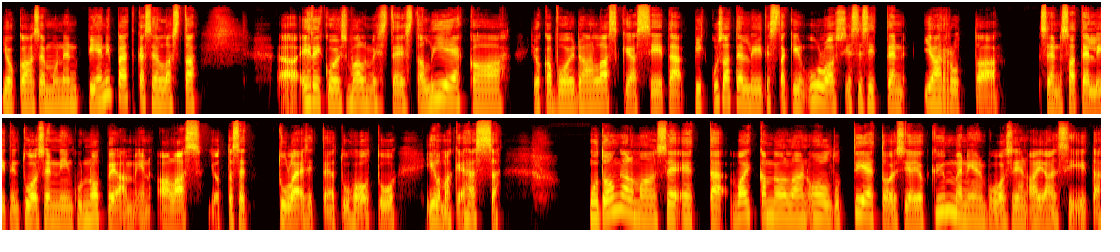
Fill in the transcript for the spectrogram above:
joka on semmoinen pieni pätkä sellaista erikoisvalmisteista liekaa, joka voidaan laskea siitä pikkusatelliitistakin ulos ja se sitten jarruttaa sen satelliitin, tuo sen niin kuin nopeammin alas, jotta se tulee sitten ja tuhoutuu ilmakehässä. Mutta ongelma on se, että vaikka me ollaan oltu tietoisia jo kymmenien vuosien ajan siitä,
